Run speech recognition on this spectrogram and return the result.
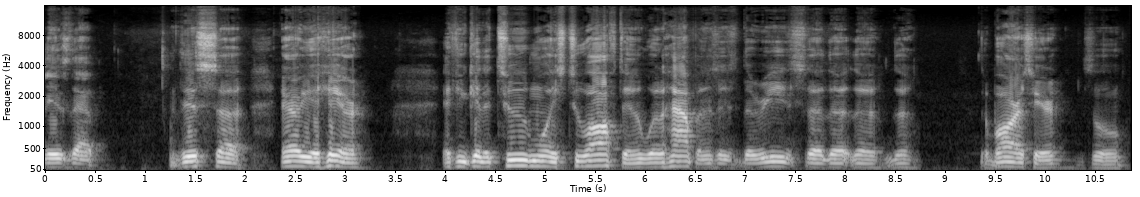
is that this area here, if you get it too moist too often, what happens is the reeds, the the the the bars here, so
